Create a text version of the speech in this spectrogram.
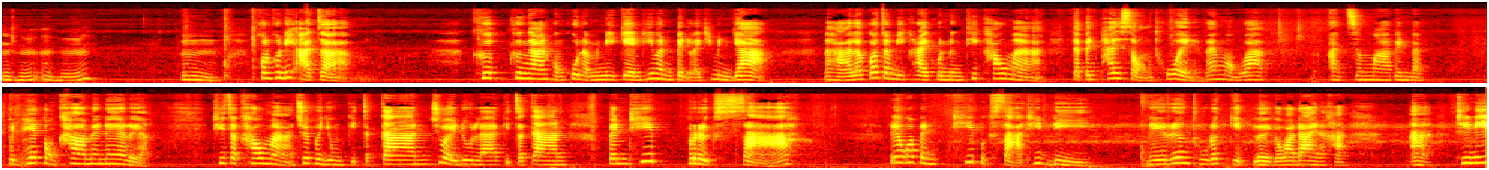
อือหือ อือหือ อืม คนคนนี้อาจจะ คือคืองานของคุณอะมันมีเกณฑ์ที่มันเป็นอะไรที่มันยากนะคะ แล้วก็จะมีใครคนหนึ่งที่เข้ามา แต่เป็นไพ่สองถ้วยเนี่ยแป้งมองว่าอาจจะมาเป็นแบบเป็นเพศตรงข้ามแน่ๆเลยอะที่จะเข้ามาช่วยพยุงกิจการ ช่วยดูแลกิจการ เป็นที่ปรึกษา เรียกว่าเป็นที่ปรึกษาที่ดี ในเรื่องธุรกิจเลยก็ว่าได้นะคะ อะทีนี้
